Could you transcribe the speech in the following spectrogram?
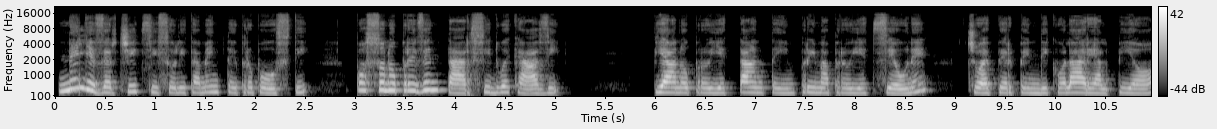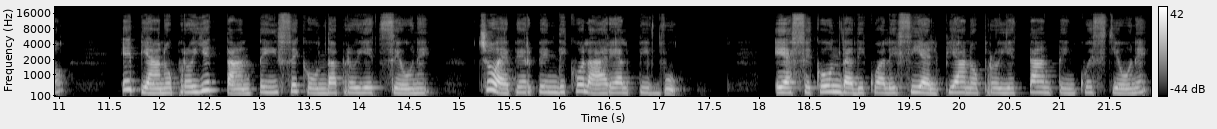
Negli esercizi solitamente proposti possono presentarsi due casi. Piano proiettante in prima proiezione, cioè perpendicolare al PO, e piano proiettante in seconda proiezione, cioè perpendicolare al PV. E a seconda di quale sia il piano proiettante in questione,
